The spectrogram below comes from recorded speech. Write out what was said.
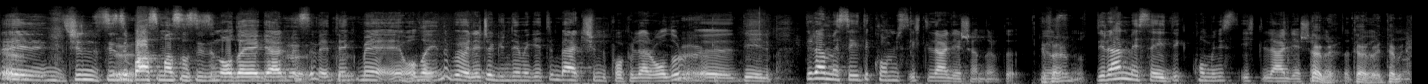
şimdi sizi evet. basması, sizin odaya gelmesi evet. ve tekme e, olayını böylece gündeme getirin. Belki şimdi popüler olur e, diyelim. Direnmeseydik komünist ihtilal yaşanırdı diyorsunuz. Efendim? Direnmeseydik komünist ihtilal yaşanırdı tabii, tabii, diyorsunuz. Tabii.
